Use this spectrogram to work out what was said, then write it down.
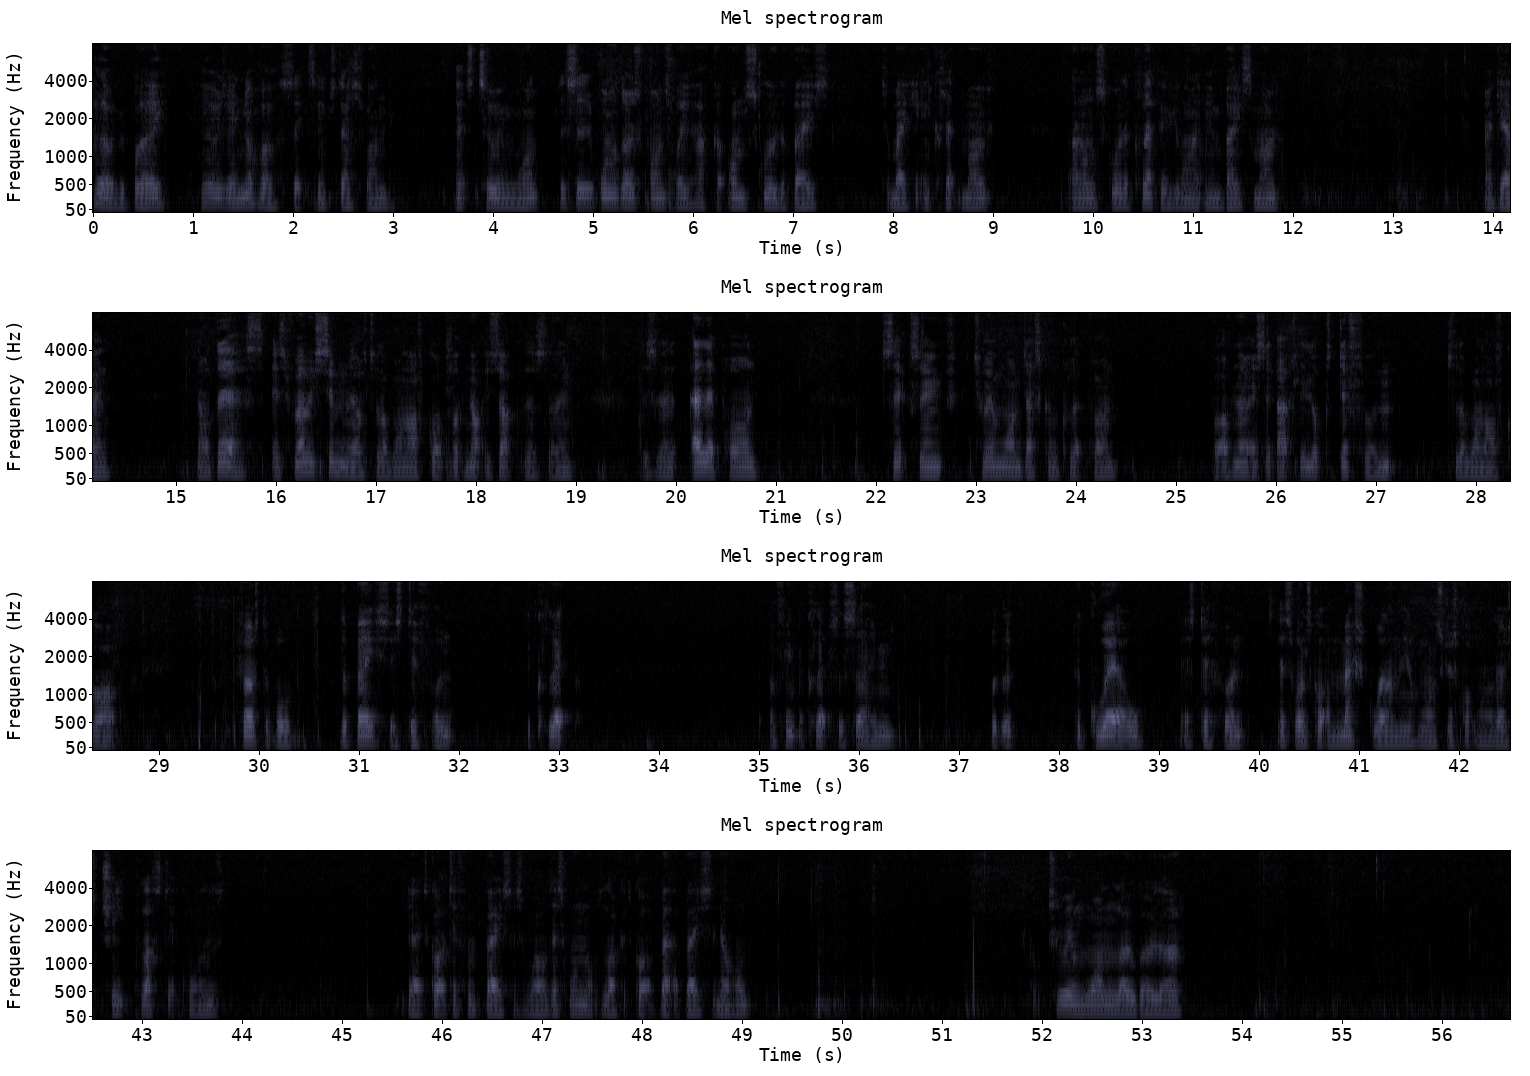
Hello everybody, here is another 6 inch desk fan. It's 2 in 1. This is one of those ones where you have to unscrew the base to make it in clip mode and unscrew the clip if you want it in base mode. Again, now this is very similar to the one I've got but not exactly the same. This is an Elpine 6 inch 2 in 1 desk and clip fan but I've noticed it actually looks different to the one I've got first of all, the base is different. The clip, I think the clip's the same, but the the grill is different. This one's got a mesh grill and the other one's just got one of those cheap plastic ones. Yeah, it's got a different base as well. This one looks like it's got a better base in all. It's got two in one logo there.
